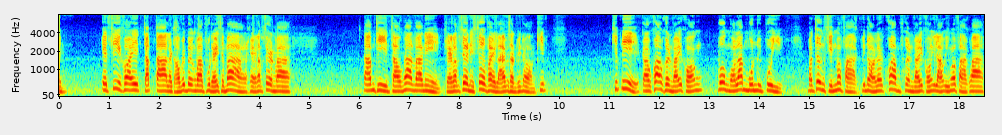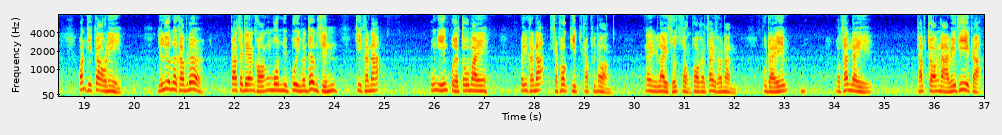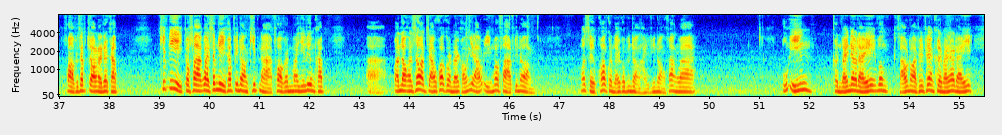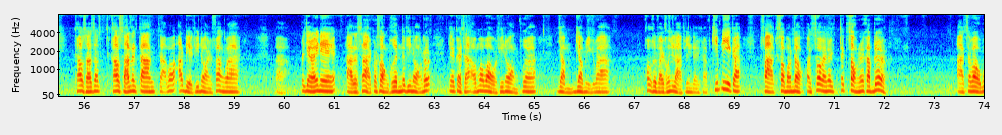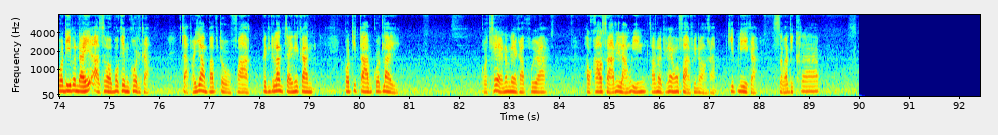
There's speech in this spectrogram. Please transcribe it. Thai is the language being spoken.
เอฟซีคอยจับตาแล้วเขาไปเบิ่งว่าผู้ใดสมาแขกรับเชิญว่า ตามทีเต่างานว่านี่ แขกรับเชิญนี่เซอร์ไพรส์หลายประสันพี่น้องคลิป คลิปนี้กล่าวความเคลื่อนไหวของวงหมอลำมุนอุปุยบันเทิงศิลป์มาฝากพี่น้องและความเคลื่อนไหวของอีหลาวอีกมาฝากว่า วันที่เก้านี่อย่าลืมนะครับเด้อการแสดงของมุนอุปุยบันเทิงศิลป์ที่คณะอุ้งอิงเปิดโตใหม่เป็นคณะเฉพาะกิจครับพี่น้องในไล่สดส่องพอกันใช่เท่านั้น ผู้ใดบ่ท่านใดจับจองหนาเวทีกะฝากไปจับจองหน่อยนะครับ คลิปนี้ก็ฝากไว้สำนีครับพี่น้องคลิปหนาพอกันมาอย่าลืมครับวันนอกกันซ่อนจะเอาข้อคนไหวของที่เราเองมาฝากพี่น้องมาเสิร์ฟข้อคนไหวของพี่น้องให้พี่น้องฟังว่าอุ้งอิงเคลื่อนไหวแนวไหนวงสาวหน่อยเพ่นแพงเคลื่อนไหวแนวไหนข่าวสารข่าวสารต่างๆจะมาอัปเดตพี่น้องให้ฟังว่าเป็นอย่างไรเนี่ยอาจจะทราบก็ส่องเพลินนะพี่น้องแล้วเดี๋ยวก็จะเอามาเว้าพี่น้องเพื่อย้ำย้ำอีกว่า ข้อเคลื่อนไหวของอีหลาเป็นยังไงครับ คลิปนี้ก็ฝากซอมบันดอกอ่อนซ้อมไว้ในจักสองนะครับ เด้ออาจจะเว้าดีบันไดอาจจะเว้าเข้มข้นกะจะพยายามปรับตัวฝากเป็นกำลังใจในการกดติดตามกดไลค์กดแชร์น้ำเนี่ยครับ เพื่อเอาข่าวสารที่หลังอิงสาวหน่อยพี่แพงมาฝากพี่น้องครับ คลิปนี้ก็สวัสดีครับ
